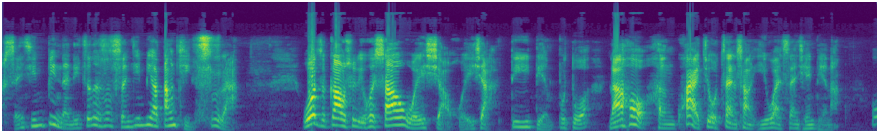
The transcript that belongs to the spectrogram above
神经病呢？你真的是神经病，要当几次啊？我只告诉你会稍微小回一下，低点不多，然后很快就站上一万三千点了。哦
